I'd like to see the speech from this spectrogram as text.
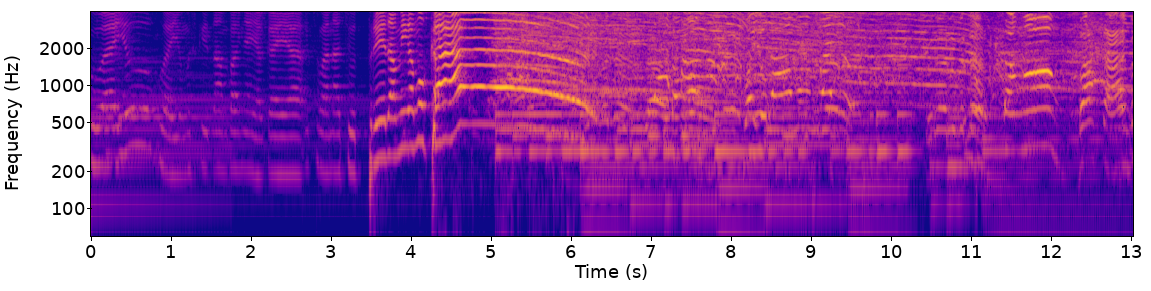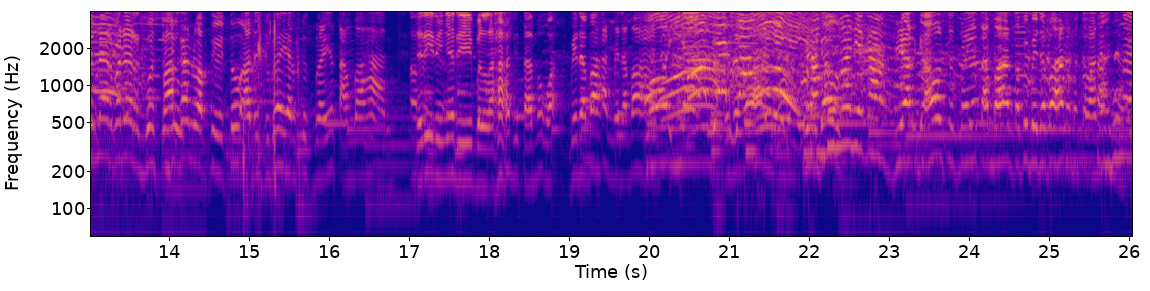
Bu Ayu, Bu Ayu meski tampangnya ya kayak celana cutbre tapi kamu gaul. Songong. Bayu. Bener, lu bener. Songong. Bahkan Eh, bener, bener, gue setuju. Bahkan waktu itu ada juga yang cutbraynya tambahan. Jadi ininya dibelah, ditambah, wah, beda bahan, beda bahan. Oh iya. Biar gaul. Iya, iya, iya. Biar gaul. Sambungan ya Kang. Biar gaul cutbraynya tambahan, tapi beda bahan sama celananya. Sambungan.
